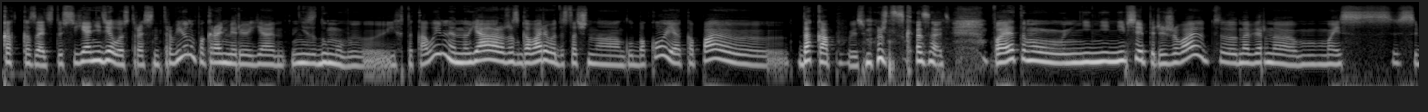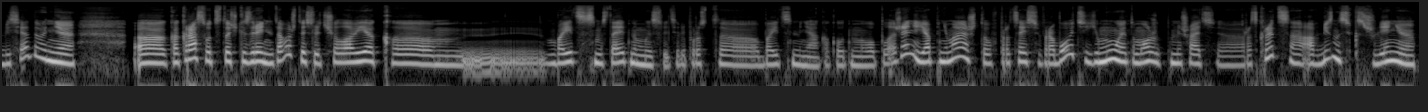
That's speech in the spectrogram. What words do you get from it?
как сказать, то есть я не делаю стресс-интервью, ну, по крайней мере, я не задумываю их таковыми, но я разговариваю достаточно глубоко, я копаю, докапываюсь, можно сказать. Поэтому не, не, не все переживают, наверное, мои собеседования, э, как раз вот с точки зрения того, что если человек эм, боится самостоятельно мыслить или просто боится меня, какого-то моего положения, я понимаю, что в процессе в работе ему это может помешать э, раскрыться, а в бизнесе, к сожалению,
